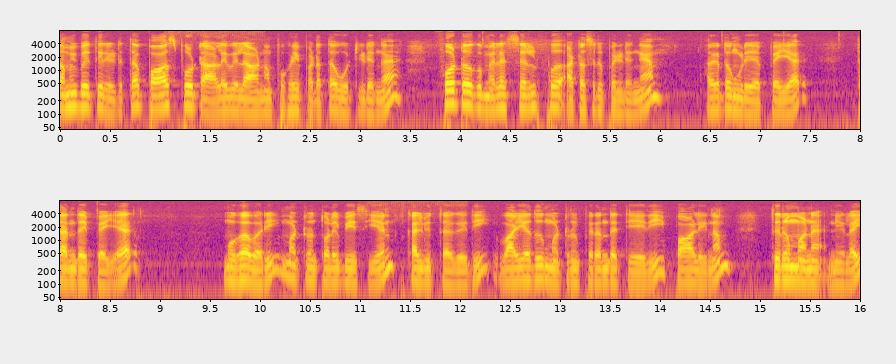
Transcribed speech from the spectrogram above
சமீபத்தில் எடுத்த பாஸ்போர்ட் அளவிலான புகைப்படத்தை ஒட்டிடுங்க. ஃபோட்டோவுக்கு மேலே செல்ஃப் அட்டஸ்டு பண்ணிவிடுங்க அதுக்கடுத்து உங்களுடைய பெயர் தந்தை பெயர் முகவரி மற்றும் தொலைபேசி எண் கல்வித்தகுதி வயது மற்றும் பிறந்த தேதி பாலினம் திருமண நிலை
